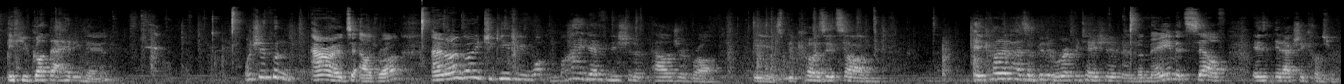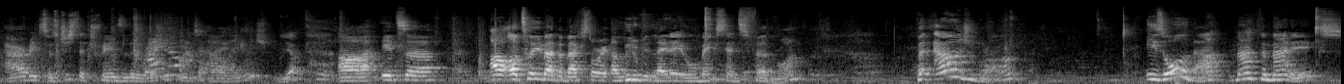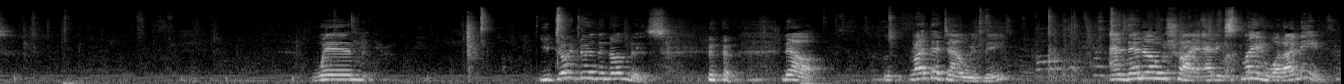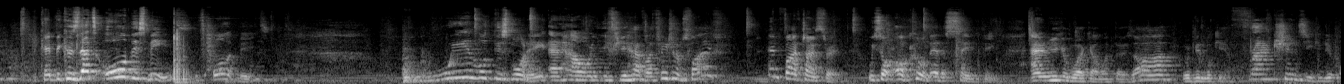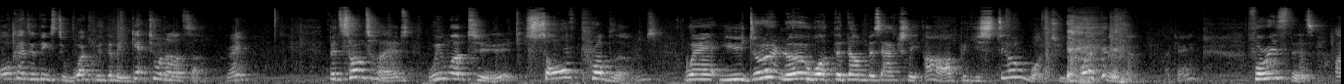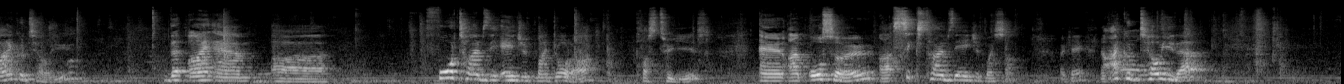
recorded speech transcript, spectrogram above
if you've got that heading there, I want you to put an arrow to algebra, and I'm going to give you what my definition of algebra is because it's um, it kind of has a bit of a reputation, and the name itself is it actually comes from Arabic, so it's just a transliteration into our language. Yep. Uh, it's a. I'll, I'll tell you about the backstory a little bit later. It will make sense further on. But algebra is all about mathematics when you don't know the numbers. now, write that down with me, and then I will try and explain what I mean. Okay, because that's all this means. It's all it means. We looked this morning at how if you have like three times five and five times three, we saw, oh cool, they're the same thing. And you can work out what those are. We've been looking at fractions. You can do all kinds of things to work with them and get to an answer, right? But sometimes we want to solve problems where you don't know what the numbers actually are, but you still want to work with them. Okay? For instance, I could tell you that I am uh, four times the age of my daughter, plus two years, and I'm also uh, six times the age of my son. Okay? Now I could tell you that.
